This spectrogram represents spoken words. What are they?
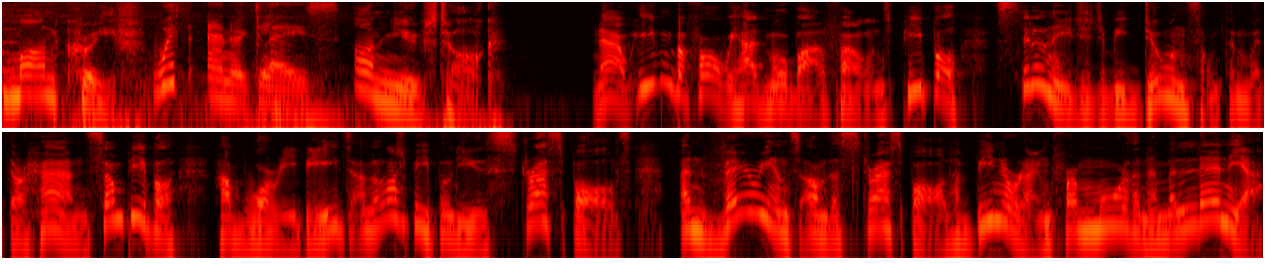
Moncrieff with Energlaze. on Newstalk. Now, even before we had mobile phones, people still needed to be doing something with their hands. Some people have worry beads, and a lot of people use stress balls. And variants on the stress ball have been around for more than a millennia.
